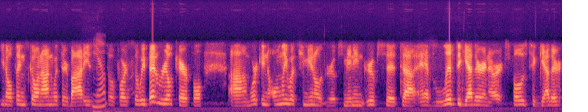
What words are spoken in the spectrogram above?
you know, things going on with their bodies Yep. and so forth. So we've been real careful, um, working only with communal groups, meaning groups that uh, have lived together and are exposed together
